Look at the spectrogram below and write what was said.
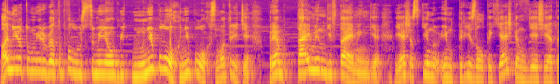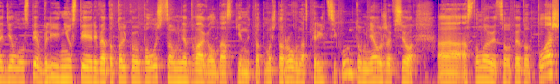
а нет, у меня, ребята, получится меня убить, ну неплохо, неплохо, смотрите, прям тайминги в тайминге, я сейчас кину им три золотых ящика, надеюсь, я это дело успею, блин, не успею, ребята, только получится у меня два голда скинуть, потому что ровно в 30 секунд у меня уже все, а, остановится вот этот плаш,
